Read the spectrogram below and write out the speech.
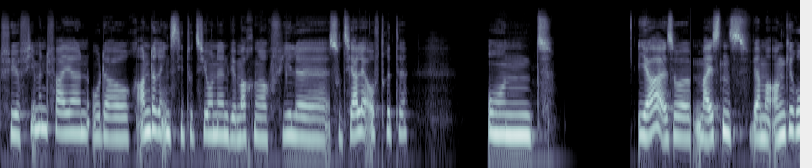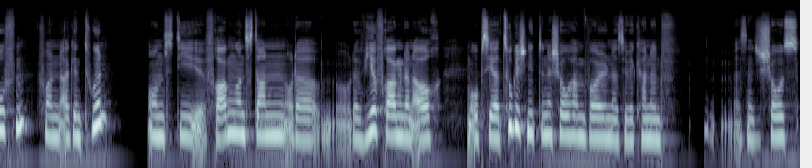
für Firmenfeiern oder auch andere Institutionen. Wir machen auch viele soziale Auftritte. Und ja, also meistens werden wir angerufen von Agenturen und die fragen uns dann oder, oder wir fragen dann auch, ob sie eine zugeschnittene Show haben wollen. Also wir können weiß nicht, Shows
